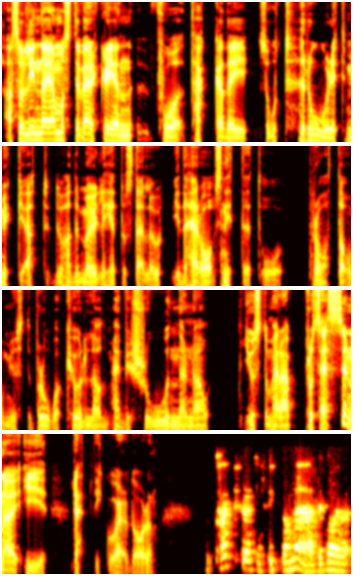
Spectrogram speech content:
Alltså Linda, jag måste verkligen få tacka dig så otroligt mycket att du hade möjlighet att ställa upp i det här avsnittet och prata om just Blåkulla och de här visionerna och just de här processerna i Rättvik och Älvdalen. tack för att jag fick vara med. Det var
